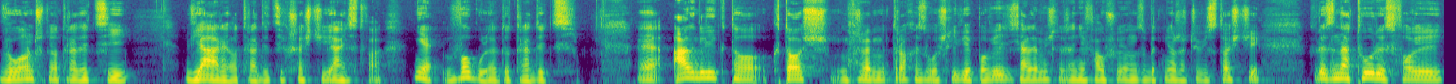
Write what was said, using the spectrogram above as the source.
wyłącznie o tradycji wiary, o tradycji chrześcijaństwa. Nie, w ogóle do tradycji. E, Anglik to ktoś, możemy trochę złośliwie powiedzieć, ale myślę, że nie fałszując zbytnio rzeczywistości, który z natury swojej,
